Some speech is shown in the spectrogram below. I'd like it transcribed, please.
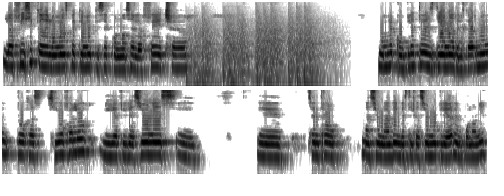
la física de lo más pequeño que se conoce a la fecha. Nombre completo es Diana del Carmen Rojas Ciófalo y afiliaciones eh, eh, Centro Nacional de Investigación Nuclear en Polonia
